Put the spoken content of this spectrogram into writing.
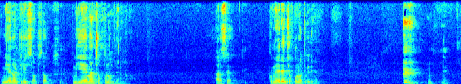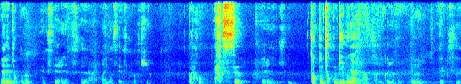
그럼 얘는 할 필요 있어 없어? 그럼 얘만 적분하면 되는 거야. 알았어요? 그럼 ln 적분은 어떻게 되냐? 네 ln 적분은? X ln x 마이너스 x 플러스 t요. 뭐라고? x. Ln x. 적분 적분 미분이 아니라. 그러니까요. x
